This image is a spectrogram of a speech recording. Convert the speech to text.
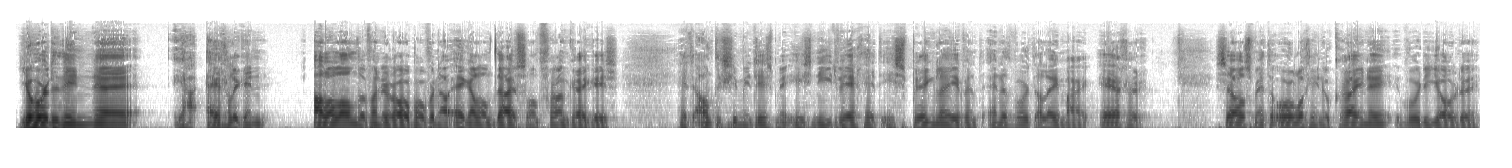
Je hoort het in, uh, ja, eigenlijk in alle landen van Europa. Of het nou Engeland, Duitsland, Frankrijk is. Het antisemitisme is niet weg. Het is springlevend en het wordt alleen maar erger. Zelfs met de oorlog in Oekraïne worden Joden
